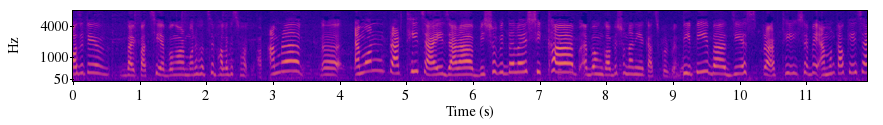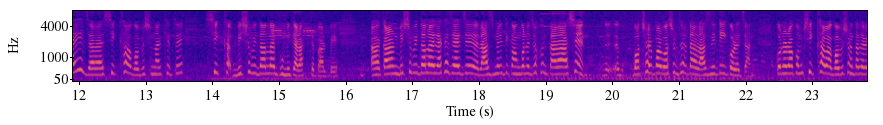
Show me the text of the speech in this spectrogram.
পজিটিভ ভাইব পাচ্ছি এবং আমার মনে হচ্ছে ভালো কিছু হবে। আমরা এমন প্রার্থী চাই যারা বিশ্ববিদ্যালয়ের শিক্ষা এবং গবেষণা নিয়ে কাজ করবেন। ভিপি বা জিএস প্রার্থী হিসেবে এমন কাউকেই চাই যারা শিক্ষা ও গবেষণার ক্ষেত্রে শিক্ষা বিশ্ববিদ্যালয় ভূমিকা রাখতে পারবে। কারণ বিশ্ববিদ্যালয়ে দেখা যায় যে রাজনৈতিক অঙ্গনে যখন তারা আসেন বছর পর বছর ধরে তারা রাজনীতিই করে যান। কোনো রকম শিক্ষা বা গবেষণা তাদের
